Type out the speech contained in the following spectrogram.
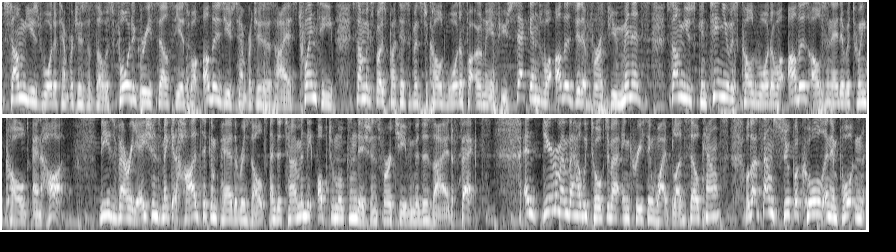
Some used water temperatures as low as 4 degrees Celsius, while others used temperatures as high as 20. Some exposed participants to cold water for only a few seconds, while others did it for a few minutes. Some used continuous cold water, while others alternated between cold and hot. These variations make it hard to compare the results and determine the optimal conditions for achieving the desired effects. And do you remember how we talked about increasing white blood cell counts? Well, that sounds super cool and important,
